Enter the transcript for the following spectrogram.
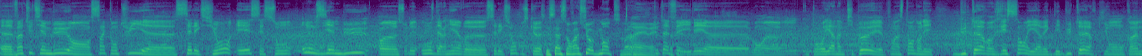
Euh, 28e but en 58 euh, sélections. Et c'est son 11e but euh, sur les 11 dernières euh, sélections puisque C'est ça, son ratio augmente. Voilà. tout à fait. Il est euh, bon euh, quand on regarde un petit peu et pour l'instant dans les buteurs récents et avec des buteurs qui ont quand même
